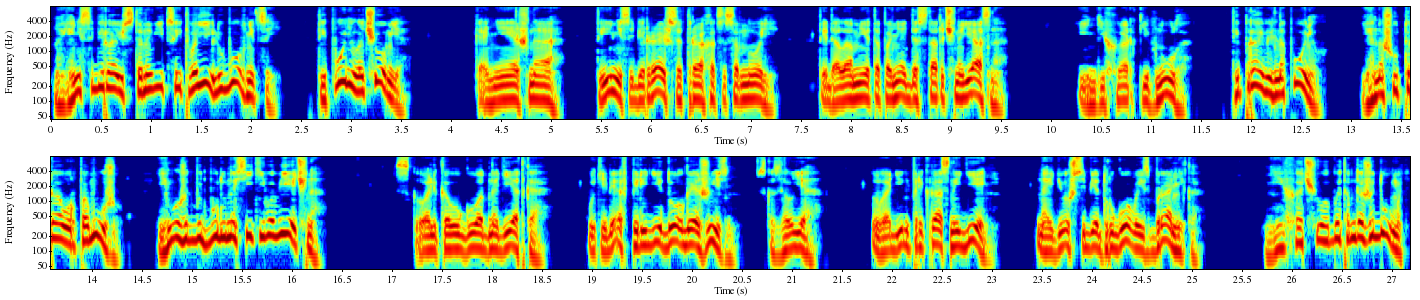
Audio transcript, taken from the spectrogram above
но я не собираюсь становиться и твоей любовницей. Ты понял, о чем я?» «Конечно, ты не собираешься трахаться со мной. Ты дала мне это понять достаточно ясно». Индихар кивнула. «Ты правильно понял. Я ношу траур по мужу, и, может быть, буду носить его вечно». «Сколько угодно, детка. У тебя впереди долгая жизнь», — сказал я. «В один прекрасный день найдешь себе другого избранника. Не хочу об этом даже думать.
